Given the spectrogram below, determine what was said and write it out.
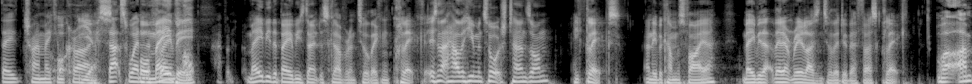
they try and make him Or- cry. yes. That's when Or flames maybe- happen. Maybe the babies don't discover until they can click. Isn't that how the Human Torch turns on? He clicks and he becomes fire. Maybe that they don't realize until they do their first click. Well, I'm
